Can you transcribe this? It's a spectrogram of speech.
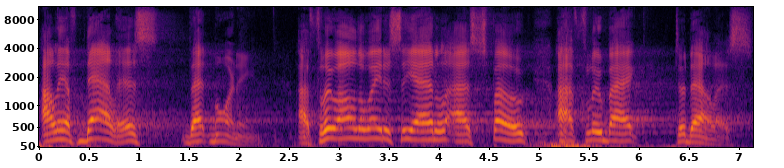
I left Dallas that morning. I flew all the way to Seattle. I spoke. I flew back to Dallas.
